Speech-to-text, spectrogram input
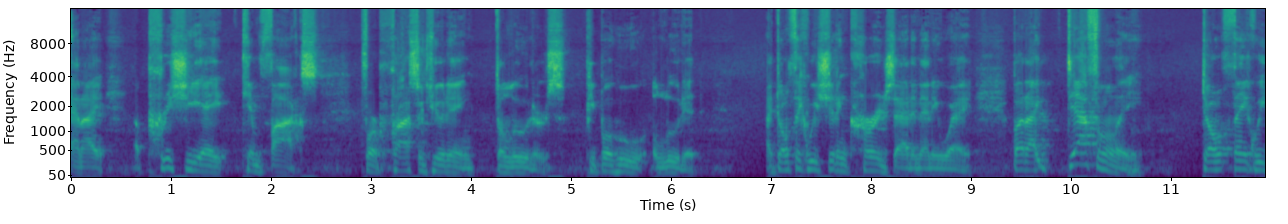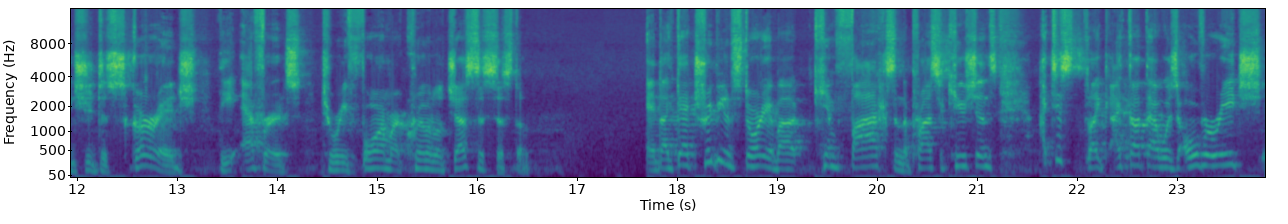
and I appreciate Kim Foxx for prosecuting the looters, people who looted. I don't think we should encourage that in any way, but I definitely don't think we should discourage the efforts to reform our criminal justice system. And like that Tribune story about Kim Foxx and the prosecutions, I just like I thought that was overreach.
